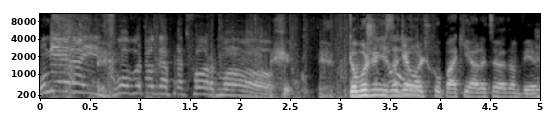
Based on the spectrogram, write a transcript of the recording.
Umieraj, złowroga platformo! To może nie zadziałać chłopaki, ale co ja tam wiem.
